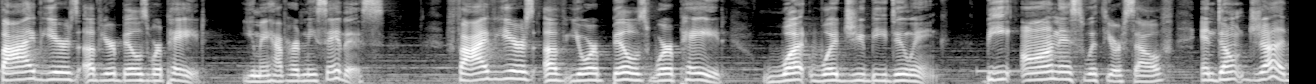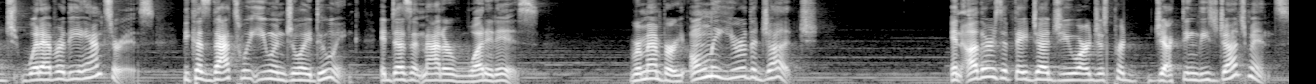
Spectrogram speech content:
five years of your bills were paid, you may have heard me say this. Five years of your bills were paid. What would you be doing? Be honest with yourself and don't judge whatever the answer is because that's what you enjoy doing. It doesn't matter what it is. Remember, only you're the judge. And others, if they judge you, are just projecting these judgments.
